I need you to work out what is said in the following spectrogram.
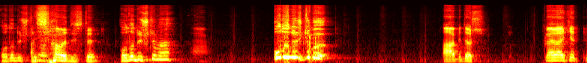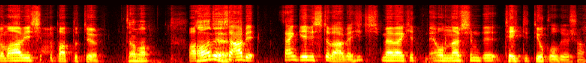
O da düştü mü? Aşağı düştü. O da düştü mü? O da düştü mü? Abi dur. Merak etme maviyi şimdi patlatıyorum. Tamam. Patlatıyorsa abi. sen geliştir abi. Hiç merak etme. Onlar şimdi tehdit yok oluyor şu an.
